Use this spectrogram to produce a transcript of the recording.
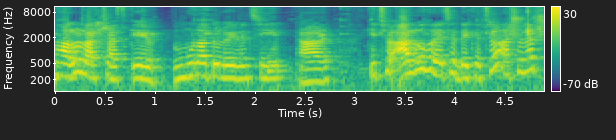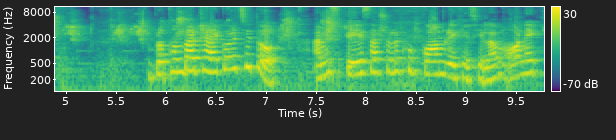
ভালো লাগছে। আজকে মূলা তুলে এনেছি, আর কিছু আলু হয়েছে, দেখেছ? আসলে প্রথমবার ট্রাই করেছি তো। আমি স্পেস আসলে খুব কম রেখেছিলাম। অনেক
